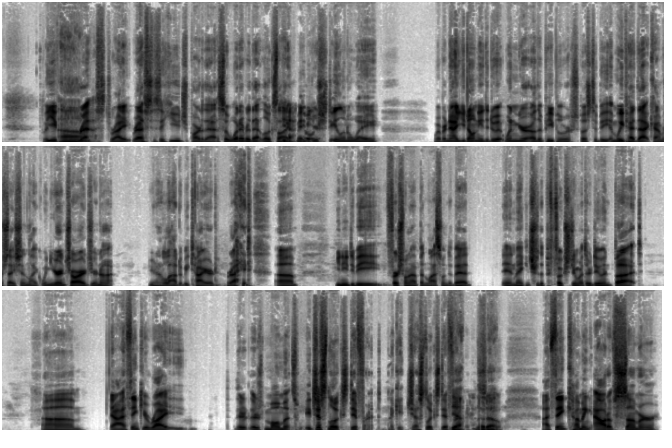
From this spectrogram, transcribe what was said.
Well, you Um, rest, right? Rest is a huge part of that. So whatever that looks like, Yeah, maybe totally. you're stealing away. Whatever. Now you don't need to do it when your other people are supposed to be. And we've had that conversation. Like when you're in charge, you're not you're not allowed to be tired, right? Um, you need to be first one up and last one to bed, and making sure the folks are doing what they're doing. But, um, yeah, I think you're right. There, there's moments. It just looks different. Like it just looks different. Yeah, And no doubt. I think coming out of summer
